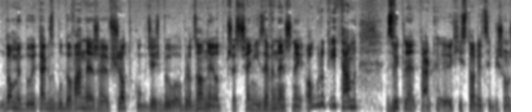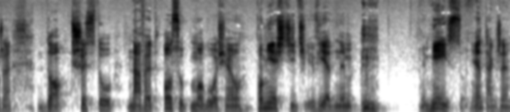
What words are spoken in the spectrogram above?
domy były tak zbudowane, że w środku gdzieś był ogrodzony od przestrzeni zewnętrznej ogród i tam zwykle tak y, historycy piszą, że do 300 nawet osób mogło się pomieścić w jednym miejscu. Nie? Także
